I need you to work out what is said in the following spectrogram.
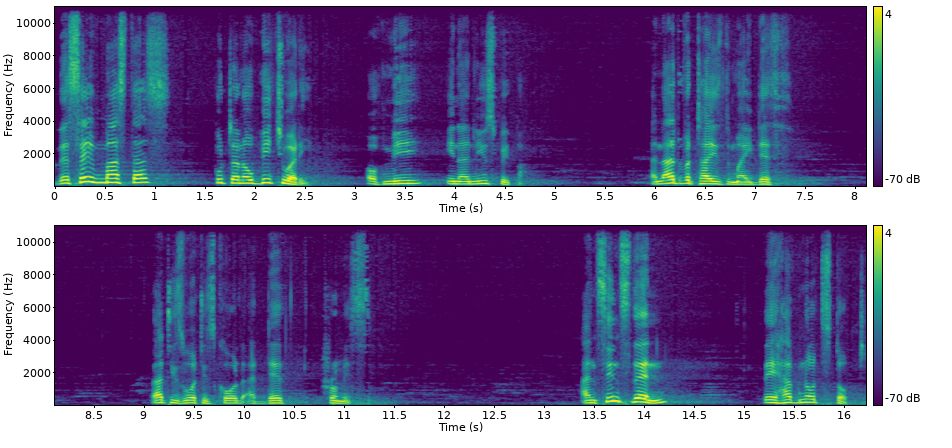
The same masters put an obituary of me in a newspaper and advertised my death. That is what is called a death promise. And since then, they have not stopped.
